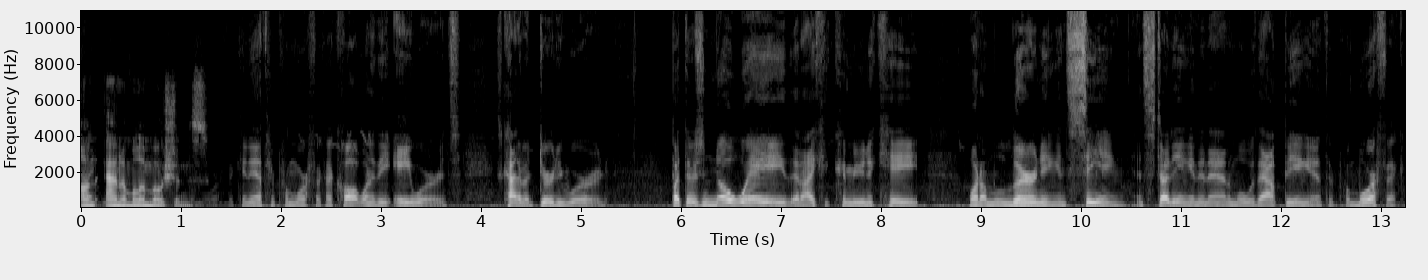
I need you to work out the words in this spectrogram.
on animal emotions. And anthropomorphic, I call it one of the A words. It's kind of a dirty word. But there's no way that I could communicate what I'm learning and seeing and studying in an animal without being anthropomorphic.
